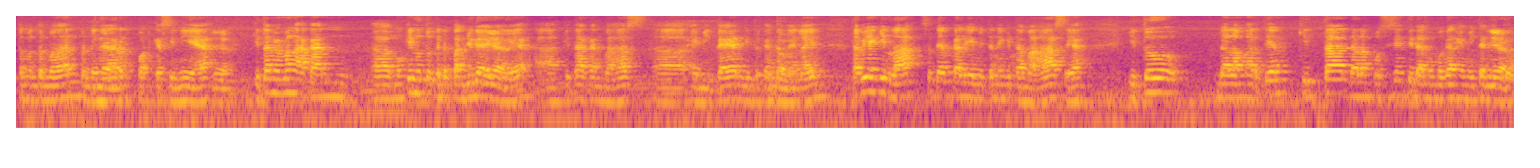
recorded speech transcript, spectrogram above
teman-teman pendengar podcast ini ya, Iya. kita memang akan eh, mungkin untuk ke depan juga ya. Bang ya. eh, kita akan bahas eh, emiten gitu kan dan Betul. lain-lain. Tapi yakinlah, setiap kali emiten yang kita bahas ya, itu dalam artian kita dalam posisi yang tidak memegang emiten Iya. itu.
